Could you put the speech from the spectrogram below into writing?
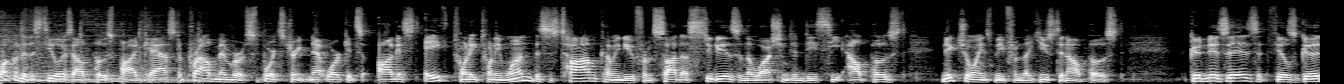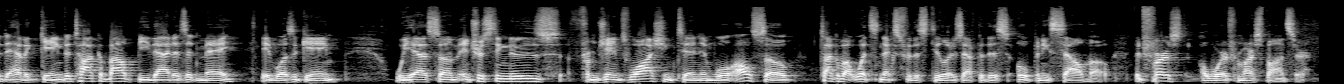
Welcome to the Steelers Outpost podcast, a proud member of Sports Drink Network. It's August 8th, 2021. This is Tom coming to you from Sawdust Studios in the Washington, D.C. Outpost. Nick joins me from the Houston Outpost. The good news is it feels good to have a game to talk about, be that as it may. It was a game. We have some interesting news from James Washington, and we'll also talk about what's next for the Steelers after this opening salvo. But first, a word from our sponsor.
